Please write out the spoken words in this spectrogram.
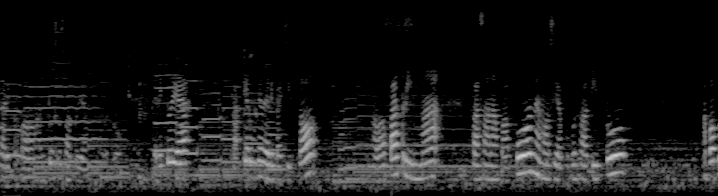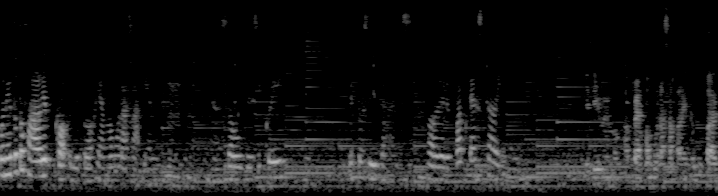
cari pertolongan itu sesuatu yang buruk. Dan itu ya terakhir mungkin dari Kak Cito nggak apa-apa terima perasaan apa pun emosi apa pun saat itu apa pun itu tuh valid kok gitu yang kamu rasain. Hmm. Ya, so basically itu sih Hans kalau dari podcast kali ini. Jadi memang apa yang kamu rasakan itu bukan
